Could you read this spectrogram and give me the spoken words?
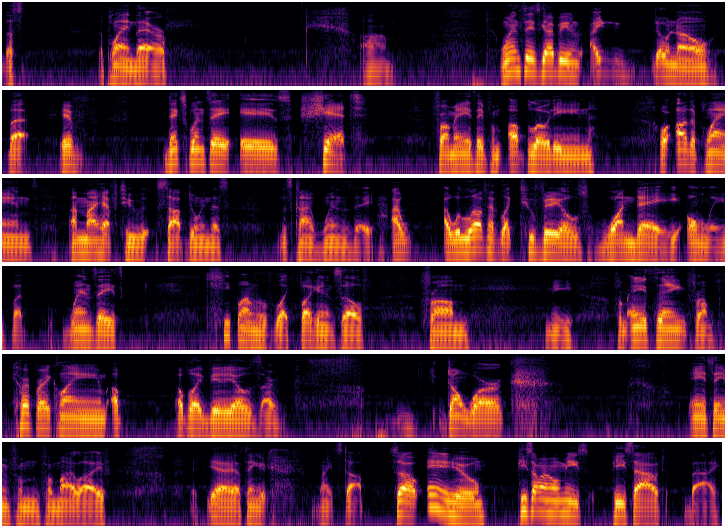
that's the plan there. Um, Wednesday's gotta be, I don't know, but if next Wednesday is shit from anything from uploading or other plans, I might have to stop doing this this kind of Wednesday. I I would love to have like two videos one day only, but Wednesdays keep on like fucking itself from me. From anything from corporate claim up upload videos are don't work anything from from my life yeah i think it might stop. So anywho peace out my homies. Peace out. Bye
